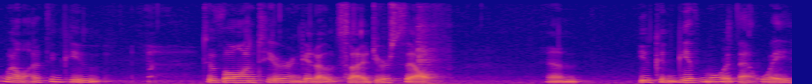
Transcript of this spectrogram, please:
Well, I think you to volunteer and get outside yourself, and you can give more that way.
